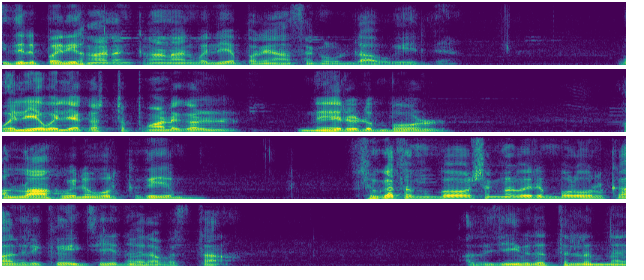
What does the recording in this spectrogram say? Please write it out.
ഇതിന് പരിഹാരം കാണാൻ വലിയ പ്രയാസങ്ങൾ ഉണ്ടാവുകയില്ല. വലിയ വലിയ കഷ്ടപ്പാടുകൾ നേരിടുമ്പോൾ അള്ളാഹുവിനെ ഓർക്കുകയും സുഖസന്തോഷങ്ങൾ വരുമ്പോൾ ഓർക്കാതിരിക്കുകയും ചെയ്യുന്ന ഒരവസ്ഥ അത് ജീവിതത്തിൽ നിന്ന്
